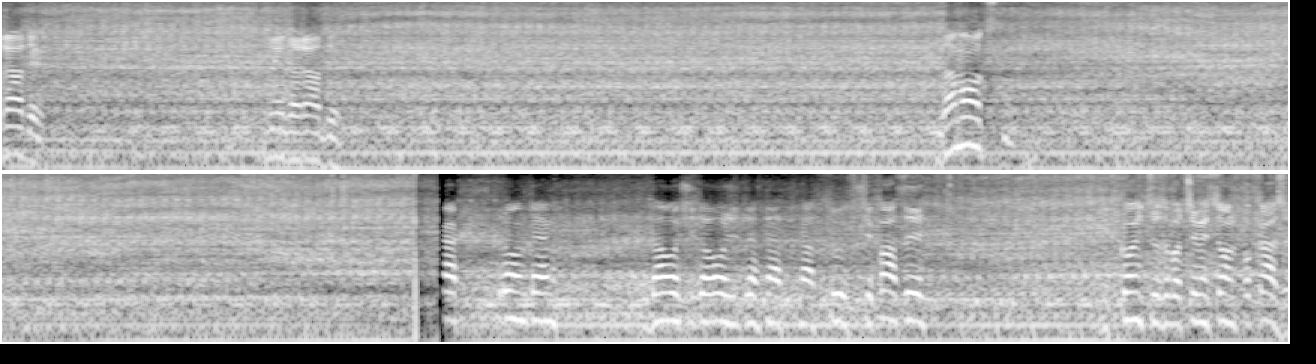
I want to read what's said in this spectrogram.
rady. Nie da rady. Za mocno. Prądem udało się założyć teraz na, na trzy fazy i w końcu zobaczymy co on pokaże.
